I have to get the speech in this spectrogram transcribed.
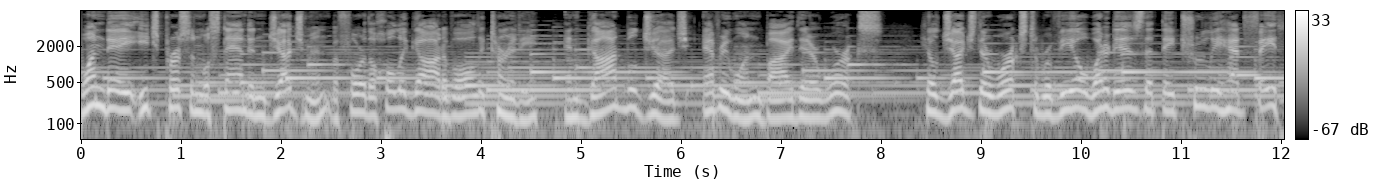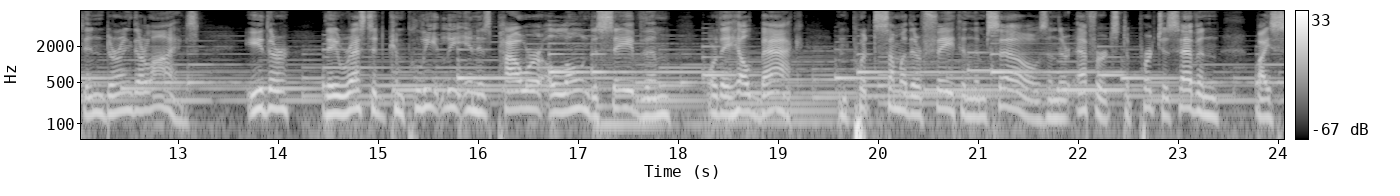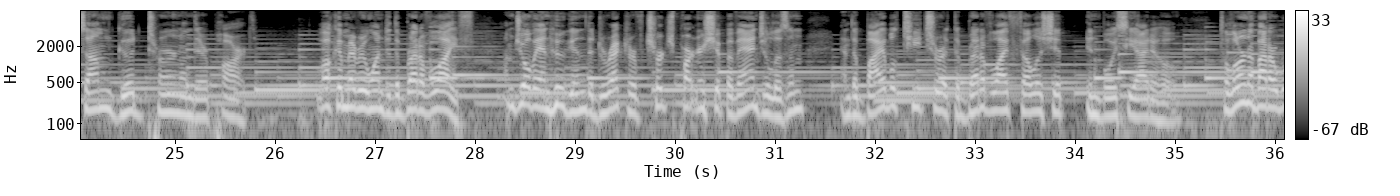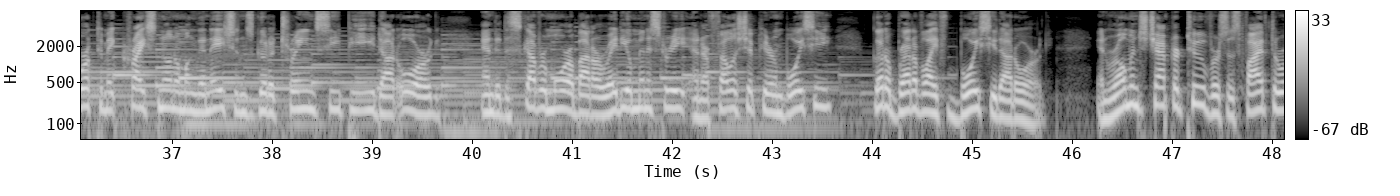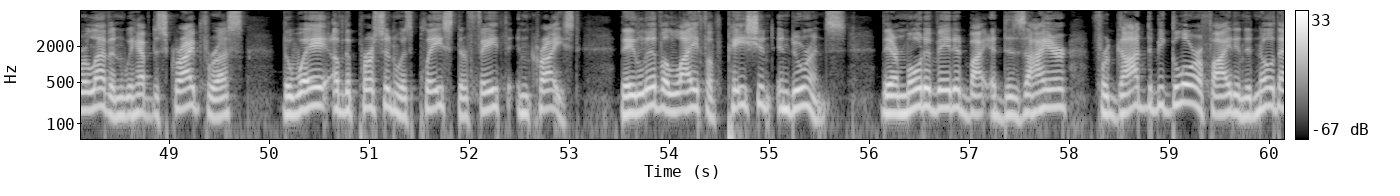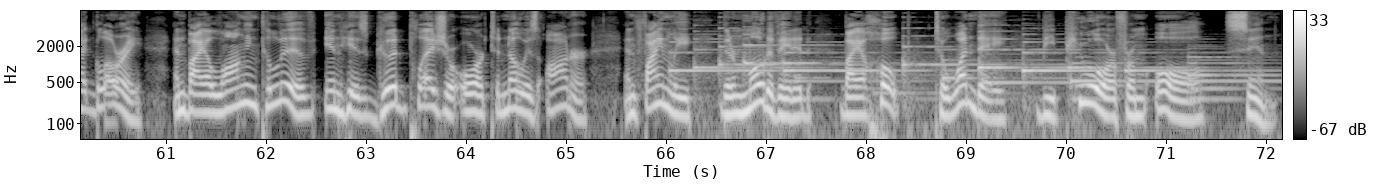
One day each person will stand in judgment before the holy God of all eternity, and God will judge everyone by their works. He'll judge their works to reveal what it is that they truly had faith in during their lives. Either they rested completely in His power alone to save them, or they held back and put some of their faith in themselves and their efforts to purchase heaven by some good turn on their part. Welcome, everyone, to the Bread of Life. I'm Joel Van Hoogen, the Director of Church Partnership Evangelism and the Bible teacher at the Bread of Life Fellowship in Boise, Idaho. To learn about our work to make Christ known among the nations, go to traincpe.org. And to discover more about our radio ministry and our fellowship here in Boise, go to breadoflifeboise.org. In Romans chapter 2, verses 5 through 11, we have described for us the way of the person who has placed their faith in Christ. They live a life of patient endurance. They are motivated by a desire for God to be glorified and to know that glory, and by a longing to live in His good pleasure or to know His honor. And finally, they're motivated by a hope to one day be pure from all sin.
